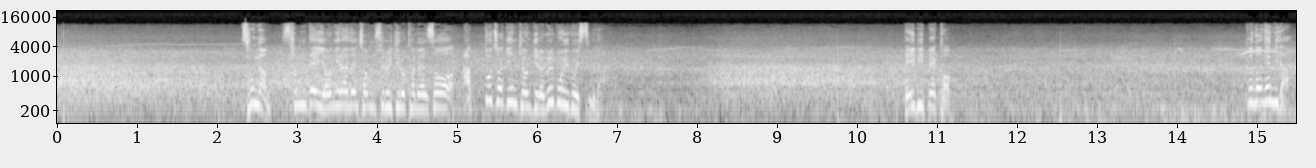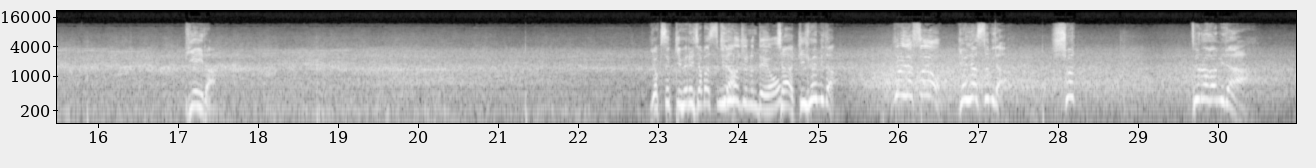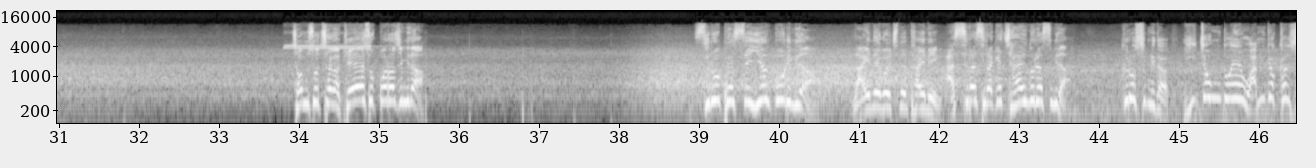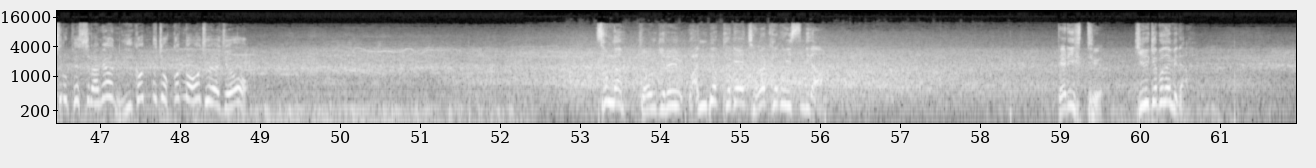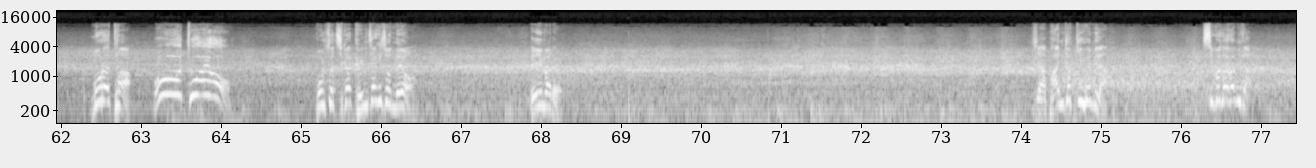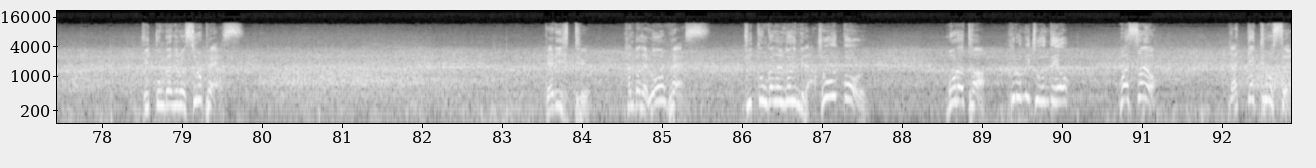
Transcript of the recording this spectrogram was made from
성남 3대 0이라는 점수를 기록하면서 압도적인 경기력을 보이고 있습니다. 데이비 백컴 끊어냅니다. 비에이라 역습 기회를 잡았습니다. 찔러주는데요. 자 기회입니다. 열렸어요. 열렸습니다. 슛 들어갑니다. 점수 차가 계속 벌어집니다. 스루 패스에 이은 골입니다. 라인에 걸치는 타이밍 아슬아슬하게 잘 노렸습니다. 그렇습니다. 이 정도의 완벽한 스루 패스라면 이건 무조건 넣어줘야죠. 성남 경기를 완벽하게 장악하고 있습니다. 데리히트 길게 보냅니다. 모라타 오 좋아요. 볼터치가 굉장히 좋네요. 네이마르. 자 반격 기회입니다. 치고 나갑니다. 뒷공간으로 스루 패스. 데리히트 한 번에 롱 패스. 뒷공간을 노립니다. 좋은 볼. 모라타 흐름이 좋은데요. 왔어요. 낮게 크로스.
